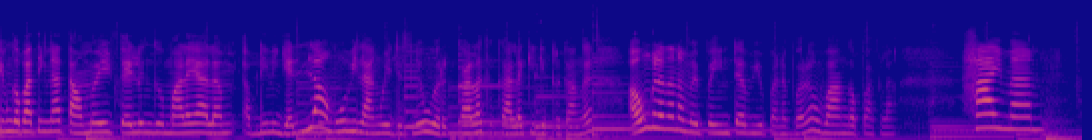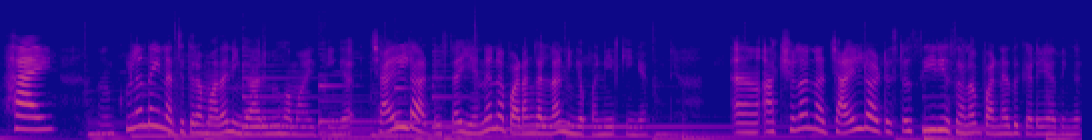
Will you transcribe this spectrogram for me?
இவங்க பார்த்திங்கன்னா தமிழ் தெலுங்கு மலையாளம் அப்படின்னு எல்லா மூவி லாங்குவேஜஸ்லேயும் ஒரு கலக்கு கலக்கிக்கிட்டு இருக்காங்க. அவங்கள தான் நம்ம இப்போ இன்டர்வியூ பண்ண போகிறோம் வாங்க பார்க்கலாம் ஹாய் மேம் ஹாய் குழந்தை நட்சத்திரமாக தான் நீங்கள் அறிமுகமாயிருக்கீங்க. சைல்டு ஆர்டிஸ்ட்டாக என்னென்ன படங்கள்லாம் நீங்கள் பண்ணியிருக்கீங்க? ஆக்சுவலாக நான் சைல்டு ஆர்டிஸ்ட்டை சீரியஸாலாம் பண்ணது கிடையாதுங்க.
